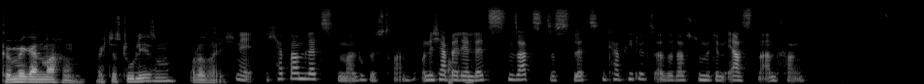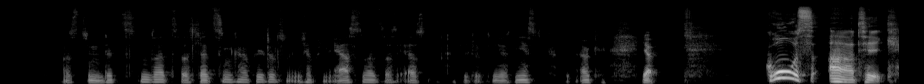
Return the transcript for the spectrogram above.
Können wir gern machen. Möchtest du lesen oder soll ich? Nee, ich habe beim letzten Mal, du bist dran. Und ich habe Okay. ja den letzten Satz des letzten Kapitels, also darfst du mit dem ersten anfangen. hast den letzten Satz des letzten Kapitels und ich habe den ersten Satz des ersten Kapitels, des nächsten Kapitels. Okay, ja. Großartig,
